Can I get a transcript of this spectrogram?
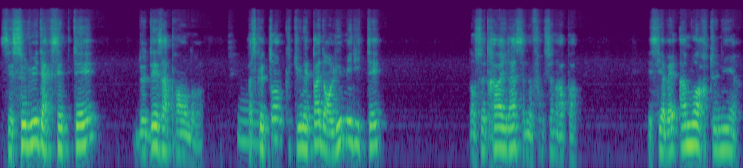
C'est celui d'accepter de désapprendre. Parce que tant que tu n'es pas dans l'humilité, dans ce travail-là, ça ne fonctionnera pas. Et s'il y avait un mot à retenir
